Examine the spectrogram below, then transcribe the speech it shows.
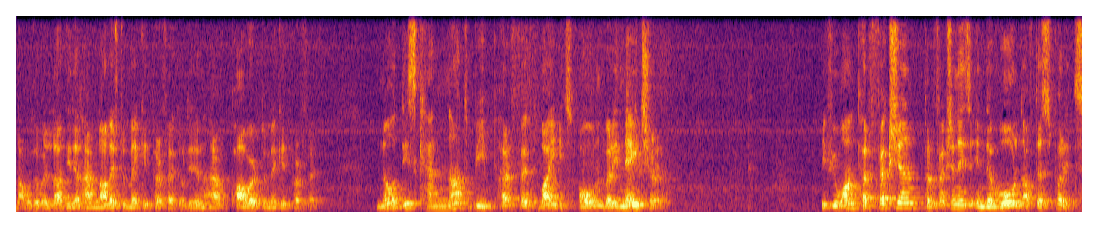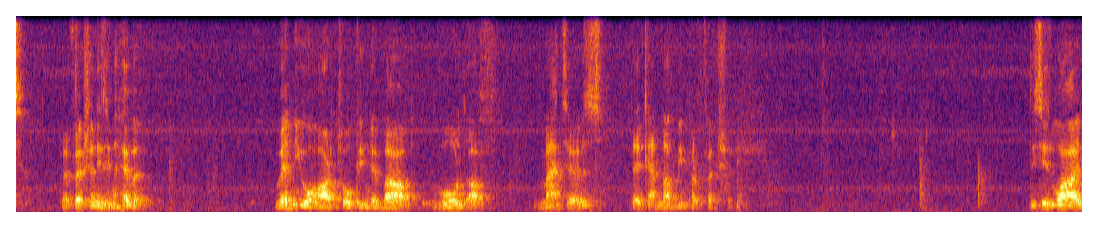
na'udzubillah, didn't have knowledge to make it perfect, or didn't have power to make it perfect. No, this cannot be perfect by its own very nature. If you want perfection, perfection is in the world of the spirits. Perfection is in heaven. When you are talking about world of matters, there cannot be perfection. This is why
